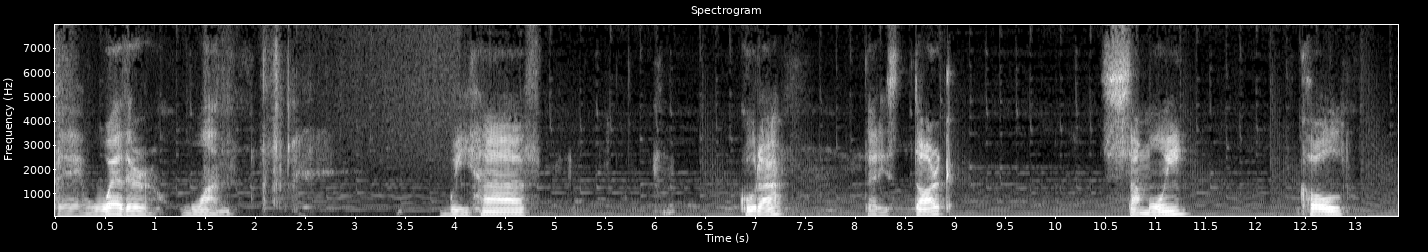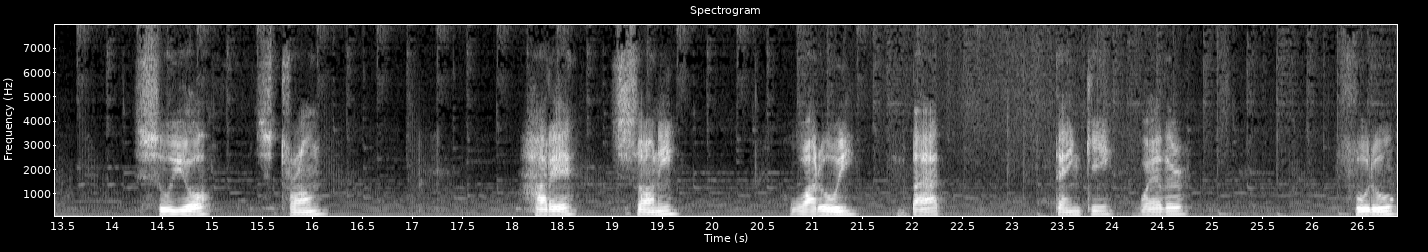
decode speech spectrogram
the weather one. We have Kura, that is dark, Samui, cold, Suyo, strong, Hare, sunny, Warui, bad, Tenki, weather, Furu.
